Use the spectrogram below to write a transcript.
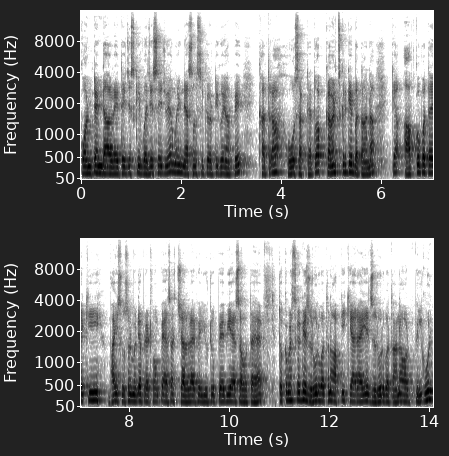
कंटेंट डाल रहे थे, जिसकी वजह से जो है हमारी नेशनल सिक्योरिटी को यहाँ पे खतरा हो सकता है। तो आप कमेंट्स करके बताना, क्या आपको पता है कि भाई सोशल मीडिया प्लेटफॉर्म पे ऐसा चल रहा है, फिर यूट्यूब पे भी ऐसा होता है? तो कमेंट्स करके ज़रूर बताना, आपकी क्या राय है ज़रूर बताना। और बिल्कुल,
